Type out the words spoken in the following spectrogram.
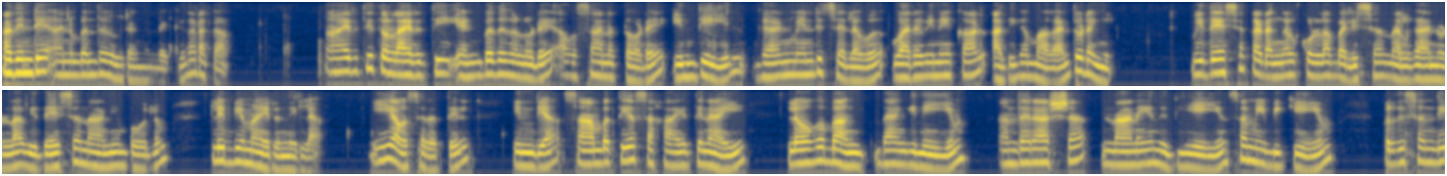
അതിന്റെ അനുബന്ധ വിവരങ്ങളിലേക്ക് കടക്കാം. ആയിരത്തി തൊള്ളായിരത്തി എൺപതുകളുടെ അവസാനത്തോടെ ഇന്ത്യയിൽ ഗവൺമെന്റ് ചെലവ് വരവിനേക്കാൾ അധികമാകാൻ തുടങ്ങി. വിദേശ കടങ്ങൾക്കുള്ള പലിശ നൽകാനുള്ള വിദേശ നാണ്യം പോലും ലഭ്യമായിരുന്നില്ല. ഈ അവസരത്തിൽ ഇന്ത്യ സാമ്പത്തിക സഹായത്തിനായി ലോക ബാങ്കിനെയും അന്താരാഷ്ട്ര നാണയനിധിയെയും സമീപിക്കുകയും പ്രതിസന്ധി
